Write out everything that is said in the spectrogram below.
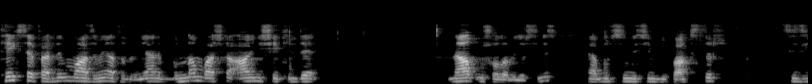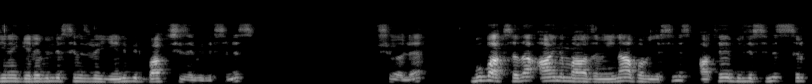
Tek seferde bir malzemeyi atadım. Yani bundan başka aynı şekilde ne yapmış olabilirsiniz? Yani bu sizin için bir box'tır. Siz yine gelebilirsiniz ve yeni bir box çizebilirsiniz. Şöyle. Bu box'a da aynı malzemeyi ne yapabilirsiniz? Atayabilirsiniz sırf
